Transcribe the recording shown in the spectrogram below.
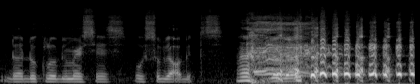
do, do clube Mercedes, os subóbitos.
